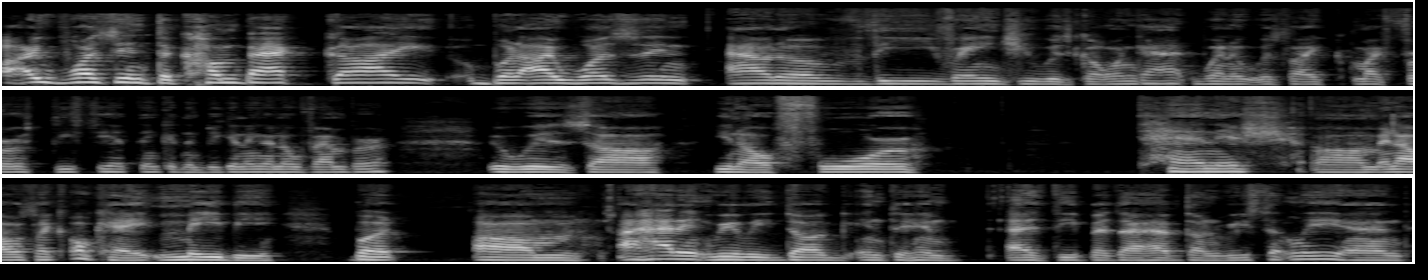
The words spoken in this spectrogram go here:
I wasn't the comeback guy, but I wasn't out of the range he was going at when it was like my first DC, I think in the beginning of November. It was uh, you know, four ten ish. Um, and I was like, okay, maybe. But um I hadn't really dug into him as deep as I have done recently. And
